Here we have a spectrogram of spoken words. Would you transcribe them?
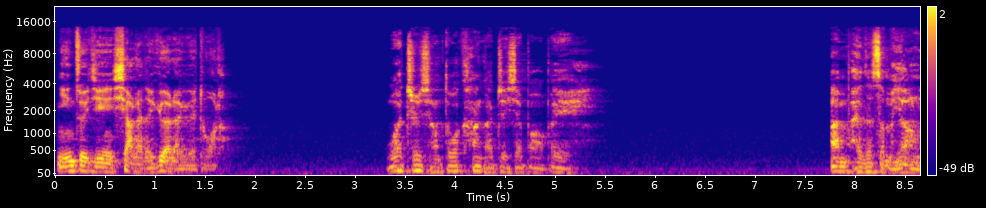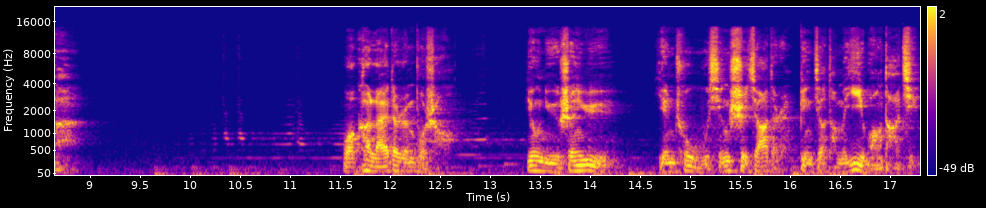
您最近下来的越来越多了。我只想多看看这些宝贝，安排的怎么样了？我看来的人不少，用女神玉引出五行世家的人，并将他们一网打尽。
